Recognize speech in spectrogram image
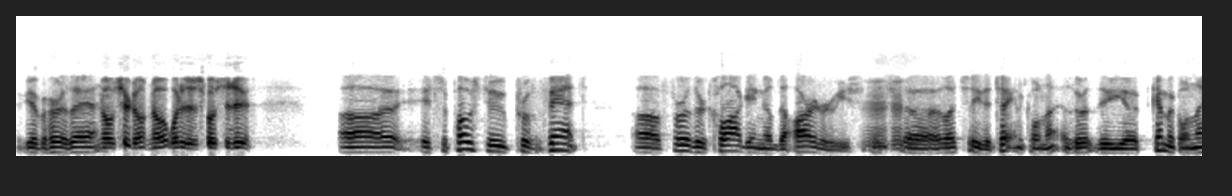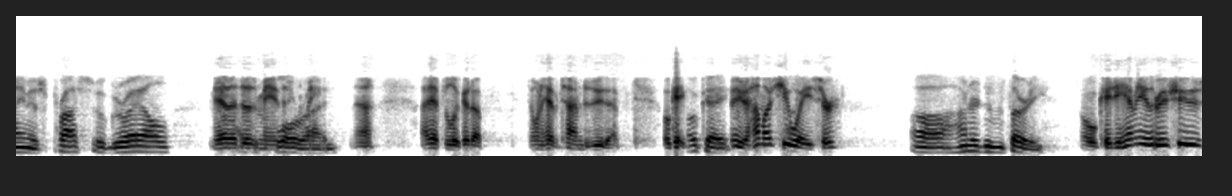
Have you ever heard of that? No, sir, don't know it. What is it supposed to do? Uh, it's supposed to prevent uh, further clogging of the arteries. Mm-hmm. Uh, let's see, the technical, the, the uh, chemical name is prasugrel. Yeah, that doesn't mean anything. Nah, I'd have to look it up. Don't have time to do that. Okay. Okay. How much do you weigh, sir? Uh, 130. Okay. Do you have any other issues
